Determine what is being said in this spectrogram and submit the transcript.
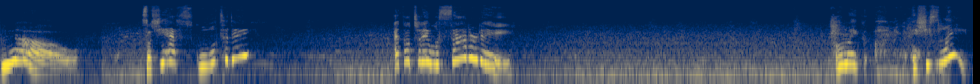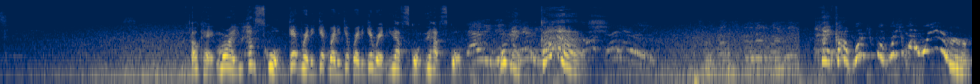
No. So she has school today? I thought today was Saturday. Oh my god. Oh my god. And she's late. Okay, Mariah, you have school. Get ready, get ready, get ready, get ready. You have school. You have school. Oh my gosh. Oh my god, what do you what do you want to wear?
